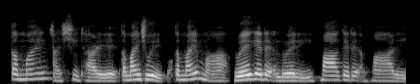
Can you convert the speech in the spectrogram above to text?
။တမိုင်းရှိထားတဲ့တမိုင်းကျွေးတွေပေါ့။တမိုင်းမှာလွဲခဲ့တဲ့အလွဲတွေမှားခဲ့တဲ့အမှားတွေ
